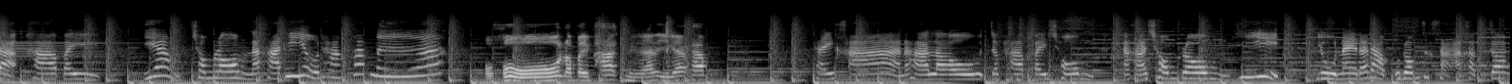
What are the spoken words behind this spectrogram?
จะพาไปเยี่ยมชมรมนะคะ ที่อยู่ทางภาคเหนือ โอ้โห เราไปภาคเหนืออีกแล้วครับ ใช่ค่ะนะคะ เราจะพาไปชมนะคะ ชมรมที่อยู่ในระดับอุดมศึกษาค่ะพี่ก้อง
